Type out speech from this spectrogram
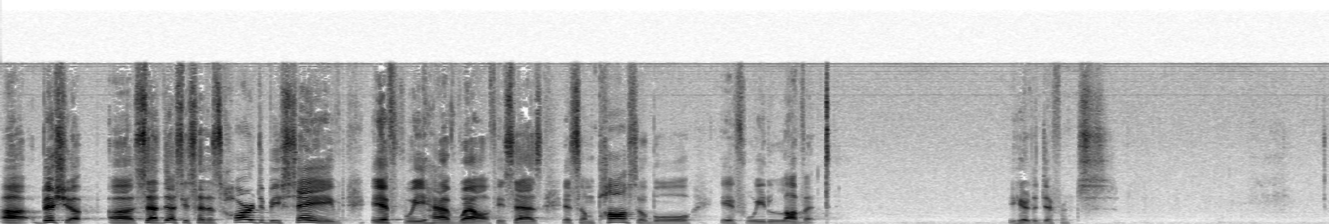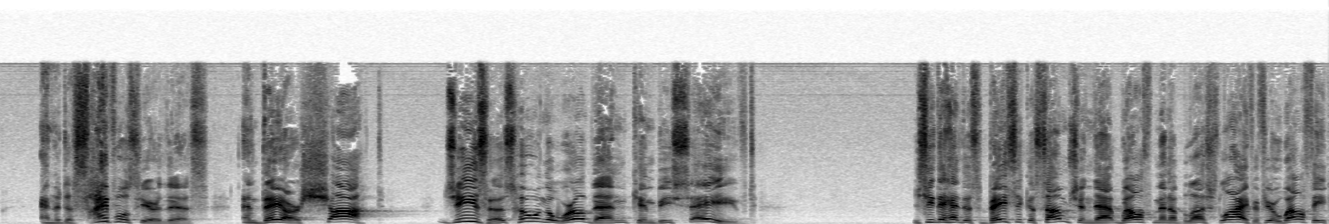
uh, bishop, uh, said this. He said, It's hard to be saved if we have wealth. He says, It's impossible if we love it. You hear the difference? And the disciples hear this and they are shocked. Jesus, who in the world then can be saved? You see, they had this basic assumption that wealth meant a blessed life. If you're wealthy,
